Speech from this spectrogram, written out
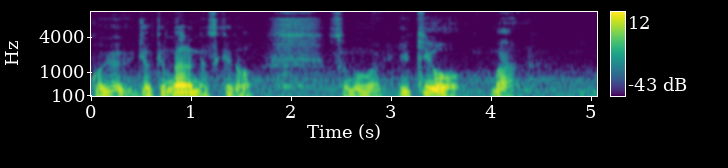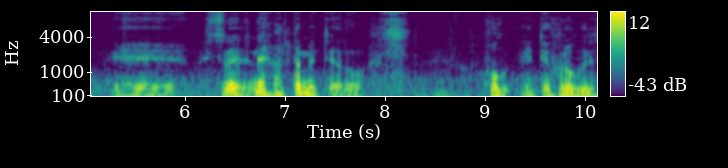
こういう状況になるんですけどその雪をまあ、えー室内でね温めてあのフォえデフログ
